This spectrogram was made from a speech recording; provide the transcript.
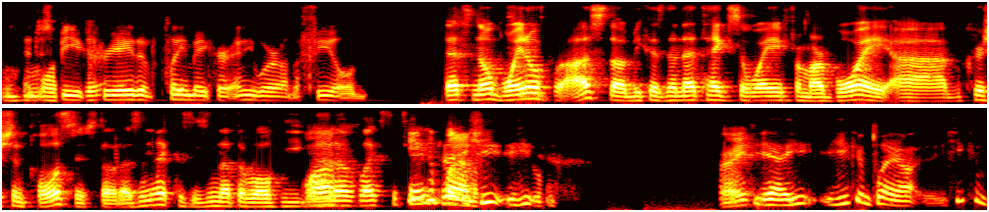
and just be a creative playmaker anywhere on the field. That's no bueno for us though, because then that takes away from our boy um, Christian Pulisic, though, doesn't it? Because isn't that the role he Well, kind of likes to he take? could play He, he, right. yeah, he, he can play. out- He can.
